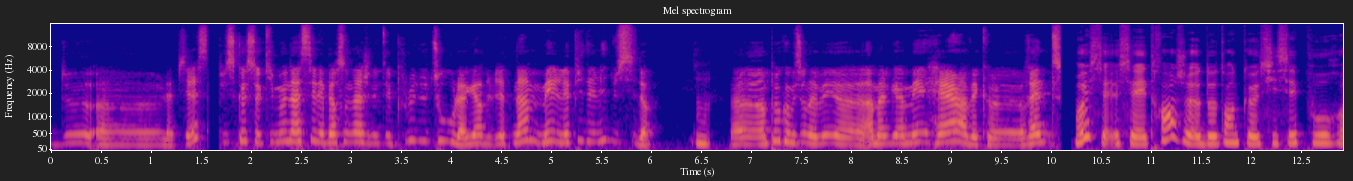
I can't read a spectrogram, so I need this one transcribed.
de euh, la pièce, puisque ce qui menaçait les personnages n'était plus du tout la guerre du Vietnam, mais l'épidémie du sida. Mm. Euh, un peu comme si on avait euh, amalgamé Hair avec euh, Rent. Oui, c'est étrange, d'autant que si c'est pour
